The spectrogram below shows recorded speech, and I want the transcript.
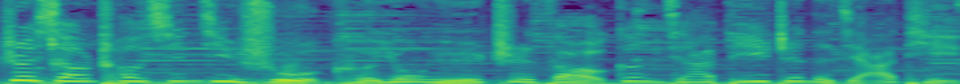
这项创新技术可用于制造更加逼真的假体，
